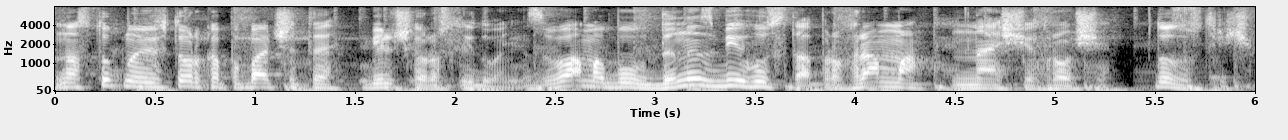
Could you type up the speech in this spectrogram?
Наступного вівторка побачите більше розслідувань. З вами був Денис Бігус та програма Наші гроші. До зустрічі.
